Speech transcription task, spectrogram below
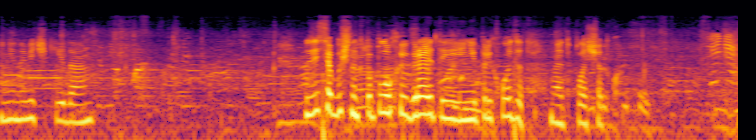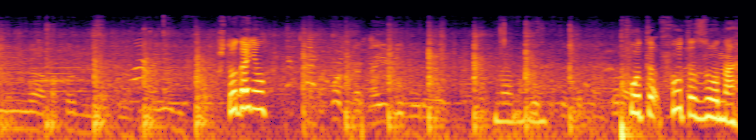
Не новички, да. Здесь обычно кто плохо играет и не приходит на эту площадку. Что, Данил? Да, да, да. Фото, фотозона.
